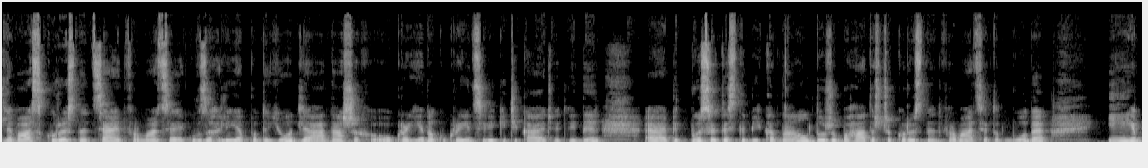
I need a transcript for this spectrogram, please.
для вас корисна ця інформація, яку взагалі я подаю для наших українок, українців, які тікають від війни, е, підписуйтесь на мій канал, дуже багато ще корисної інформації тут буде. І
